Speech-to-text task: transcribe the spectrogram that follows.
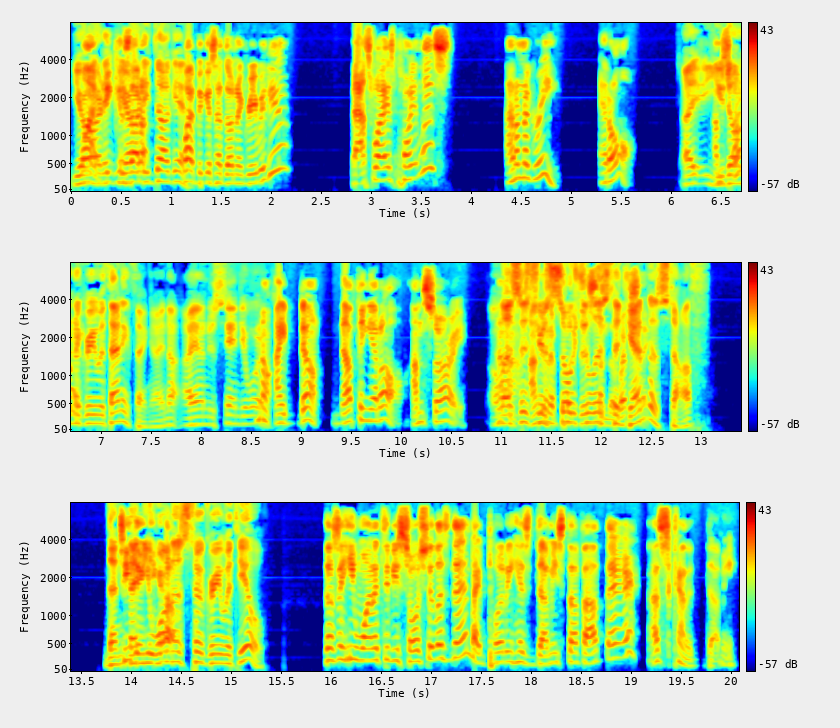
You're Why? already- Because already don't- dug in. Why? Because I don't agree with you. That's why it's pointless. I don't agree at all. Uh, you I'm don't sorry. agree with anything. I know. I understand your words. No, I don't. Nothing at all. I'm sorry. Unless Uh-uh. it's your gonna put this on socialist agenda website. stuff, then See, then you, you want us to agree with you. Doesn't he want it to be socialist then by putting his dummy stuff out there? That's kind of dummy.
